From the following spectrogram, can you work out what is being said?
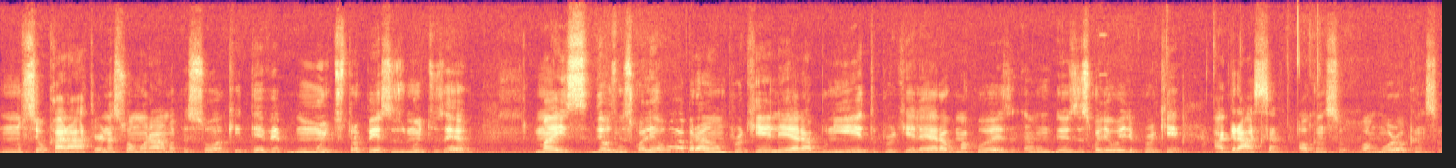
no seu caráter, na sua moral, é uma pessoa que teve muitos tropeços, muitos erros. Mas Deus não escolheu Abraão porque ele era bonito, porque ele era alguma coisa. Não, Deus escolheu ele porque a graça alcançou, o amor alcançou.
